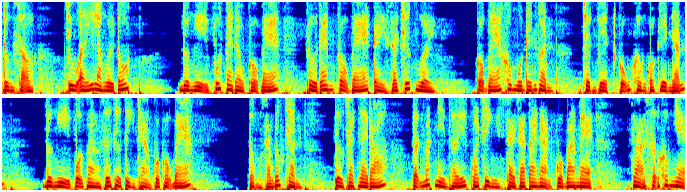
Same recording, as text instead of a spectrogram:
đừng sợ, Chú ấy là người tốt. Đường Nghị vuốt ve đầu cậu bé, Thử đem cậu bé đẩy ra trước người. Cậu bé không muốn đến gần Trần Việt cũng không có kiên nhẫn. Đường Nghị vội vàng giới thiệu tình trạng của cậu bé. Tổng Giám đốc Trần, Tiểu Trạch ngày đó, Tận mắt nhìn thấy quá trình xảy ra tai nạn của ba mẹ, Dọa sợ không nhẹ,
